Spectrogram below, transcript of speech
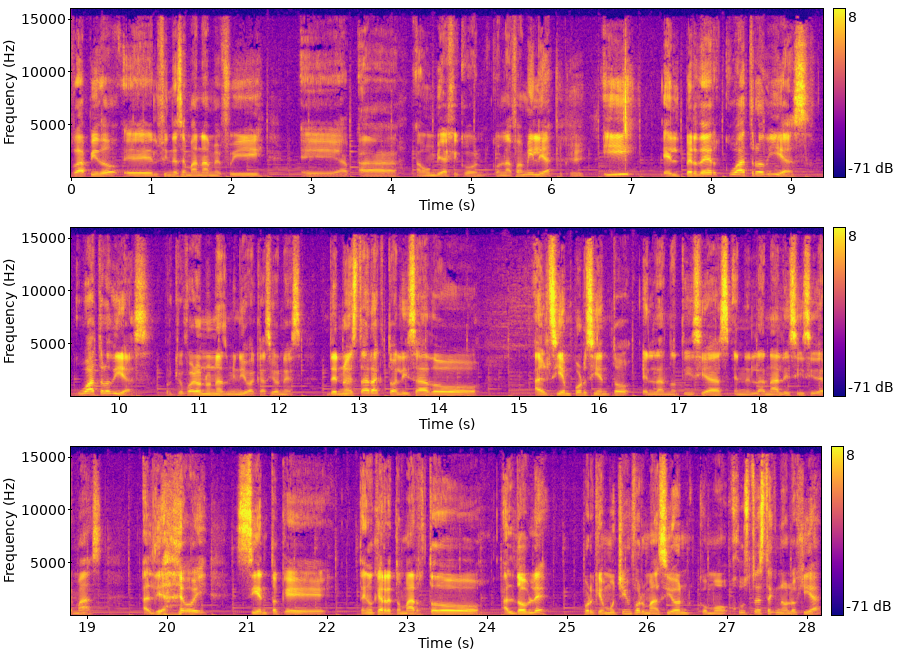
rápido. el fin de semana me fui eh, a, un viaje con, la familia y el perder cuatro días, cuatro días, porque fueron unas mini vacaciones de no estar actualizado al 100% en las noticias, en el análisis y demás, al día de hoy siento que tengo que retomar todo al doble porque mucha información, como justo es tecnología,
